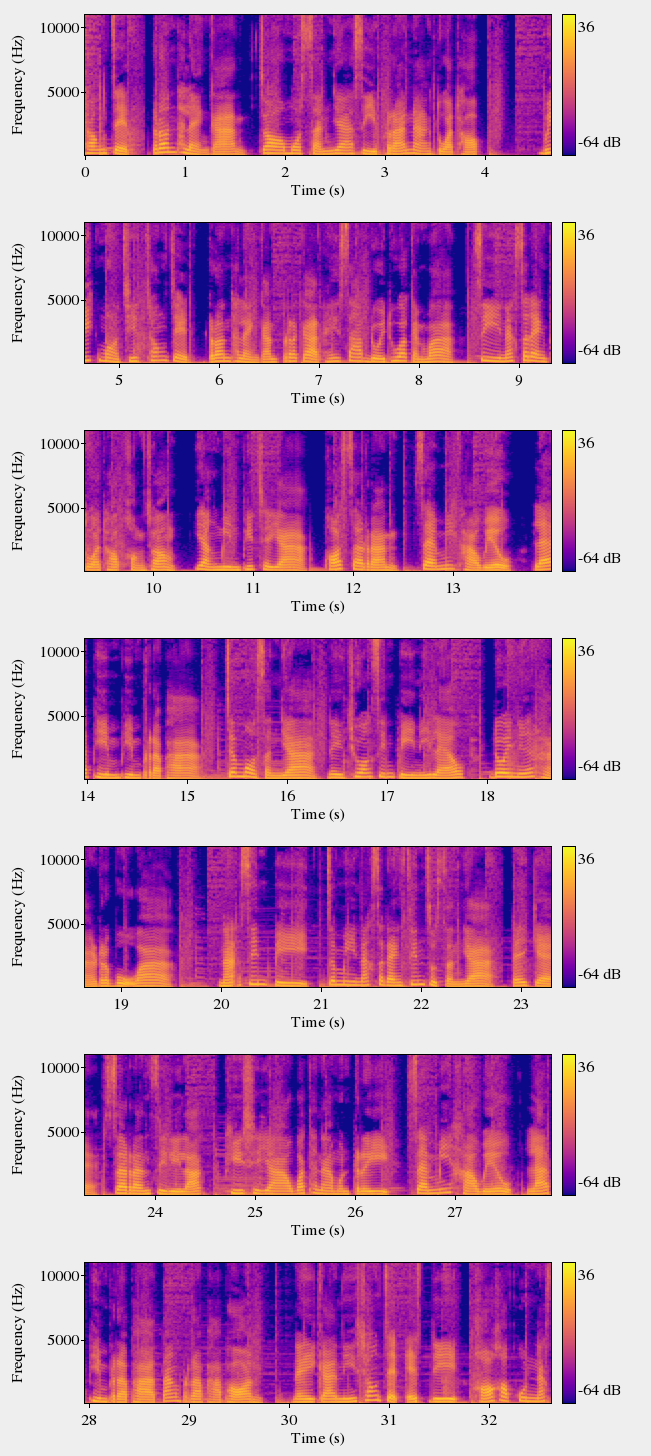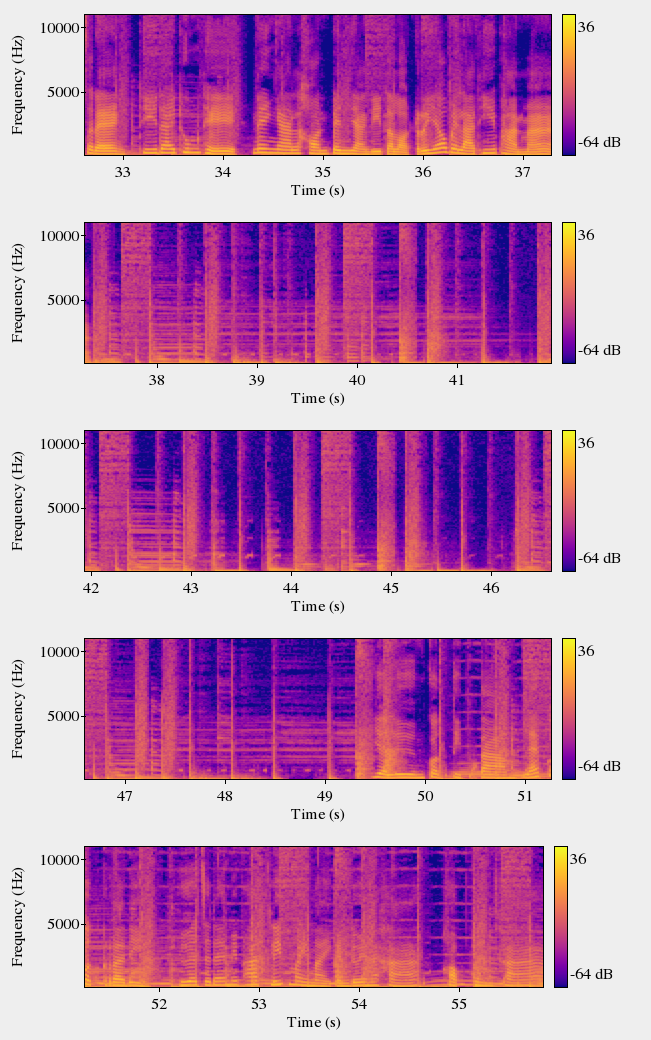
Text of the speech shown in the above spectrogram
ช่อง 7 ร่อนแถลงการ์จอหมดสัญญาสีพระนางตัวท็อป วิกหมอชิดช่อง 7 ร่อนแถลงการประกาศให้ทราบโดยทั่วกันว่า 4 นักแสดงตัวท็อปของช่อง อย่างมินพิชยา พอสรัน แซมมี่คาเวล และพิมพ์พิมประภา จะหมดสัญญาในช่วงสิ้นปีนี้แล้ว โดยเนื้อหาระบุว่าณสิ้นปีจะมีนักแสดงสิ้นสุดสัญญา ได้แก่ สรันศิริลักษ์ พีชยา วัฒนามนตรี แซมมี่ คาเวล และพิมประภาตั้งประภาพร ในการนี้ช่อง 7 HD ขอขอบคุณนักแสดงที่ได้ทุ่มเท ในงานละครเป็นอย่างดีตลอดระยะเวลาที่ผ่านมาอย่าลืมกดติดตามและกดกระดิ่ง เพื่อจะได้ไม่พลาดคลิปใหม่ๆกันด้วยนะคะ ขอบคุณค่ะ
